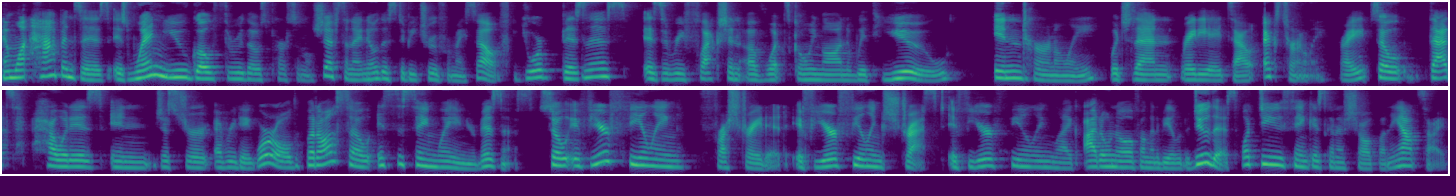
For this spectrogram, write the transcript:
And what happens is, is when you go through those personal shifts, and I know this to be true for myself, your business is a reflection of what's going on with you internally, which then radiates out externally, right? So that's how it is in just your everyday world, but also it's the same way in your business. So if you're feeling frustrated, if you're feeling stressed, if you're feeling like, I don't know if I'm going to be able to do this, what do you think is going to show up on the outside?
